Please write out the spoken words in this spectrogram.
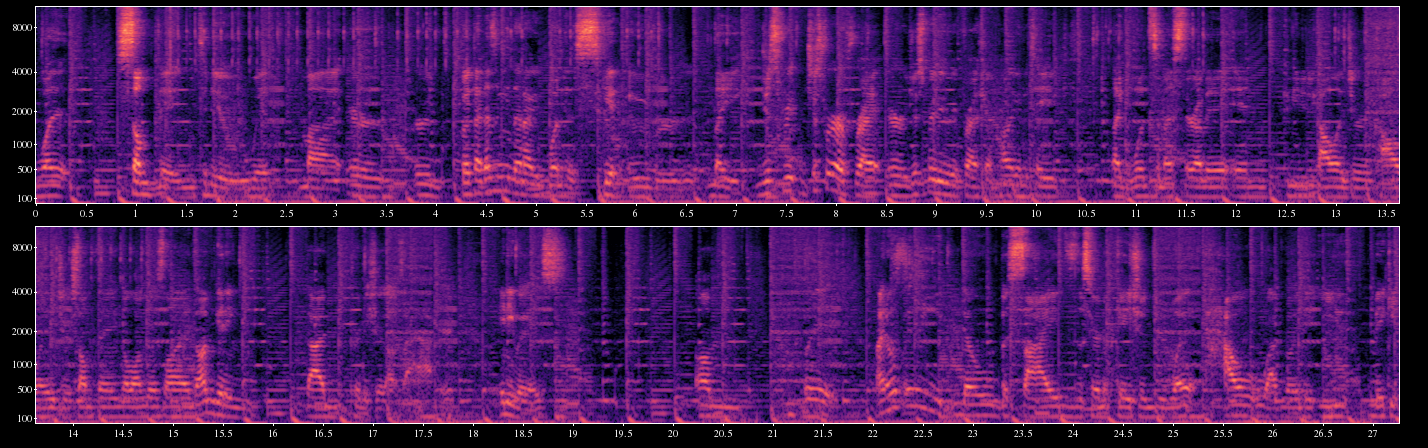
want something to do with my or or but that doesn't mean that I want to skip over like just for just for a refresh or just for the refresh I'm probably gonna take like one semester of it in community college or college or something along those lines. I'm getting I'm pretty sure that was a hacker. Anyways. Um but I don't really know besides the certifications what how I'm going to e- make it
